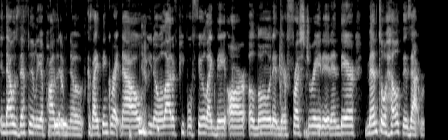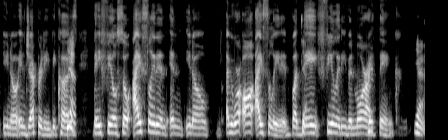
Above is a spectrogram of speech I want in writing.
and that was definitely a positive note because I think right now, you know, a lot of people feel like they are alone and they're frustrated and their mental health is at, you know, in jeopardy because yeah. they feel so isolated and, and, you know, I mean, we're all isolated, but yeah. they feel it even more, I think. Yeah.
